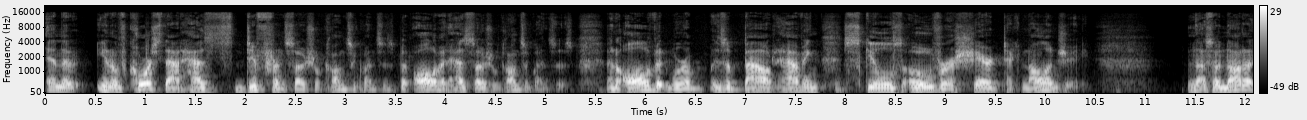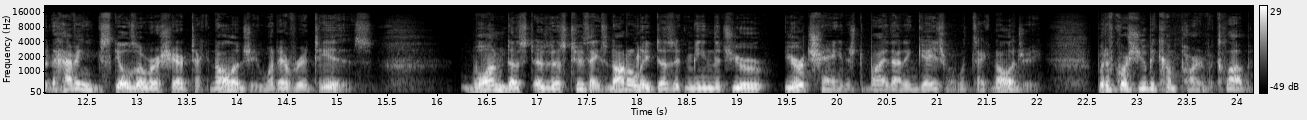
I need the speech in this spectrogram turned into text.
and uh, you know, of course, that has different social consequences, but all of it has social consequences, and all of it were, is about having skills over a shared technology so not a, having skills over a shared technology, whatever it is, one does uh, does two things. Not only does it mean that you're you're changed by that engagement with technology, but of course you become part of a club.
